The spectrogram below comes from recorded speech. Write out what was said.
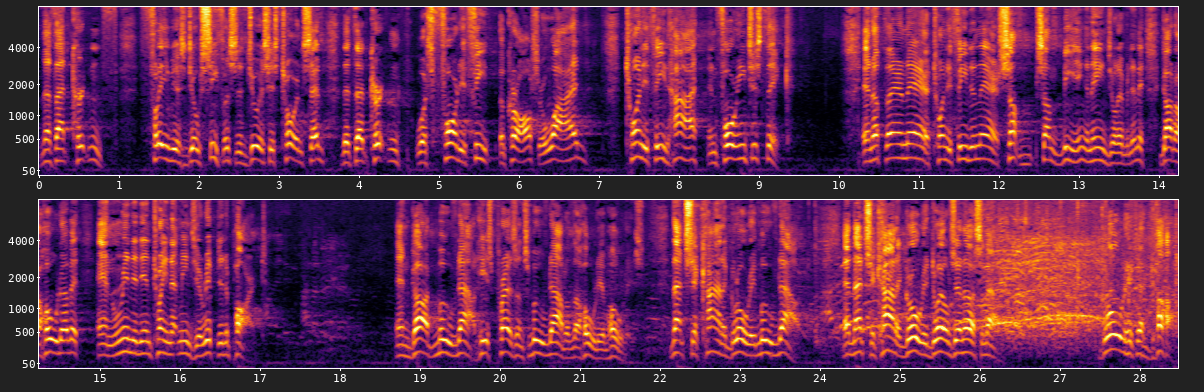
that that curtain, Flavius Josephus, the Jewish historian, said that that curtain was 40 feet across or wide, 20 feet high, and 4 inches thick. And up there in the air, 20 feet in the air, some, some being, an angel evidently, got a hold of it and rent it in twain. That means he ripped it apart. And God moved out. His presence moved out of the Holy of Holies. That Shekinah glory moved out. And that Shekinah glory dwells in us now. Glory to God.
